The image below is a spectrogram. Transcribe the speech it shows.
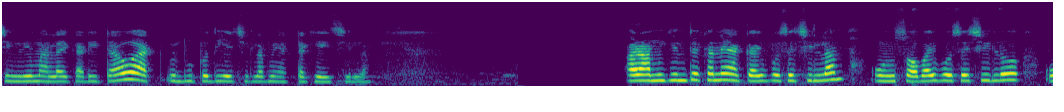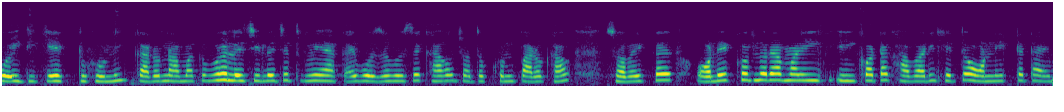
চিংড়ি মালাইকারিটাও এক, দুটো দিয়েছিলাম, আমি একটা খেয়েছিলাম। আর আমি কিন্তু এখানে একাই বসেছিলাম। সবাই বসেছিল ওই দিকে একটুখানি কারণ আমাকে বলেছিল যে, তুমি একাই বসে বসে খাও, যতক্ষণ পারো খাও। সবাইকে অনেকক্ষণ ধরে আমার এই এই কটা খাবারই খেতে অনেকটা টাইম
